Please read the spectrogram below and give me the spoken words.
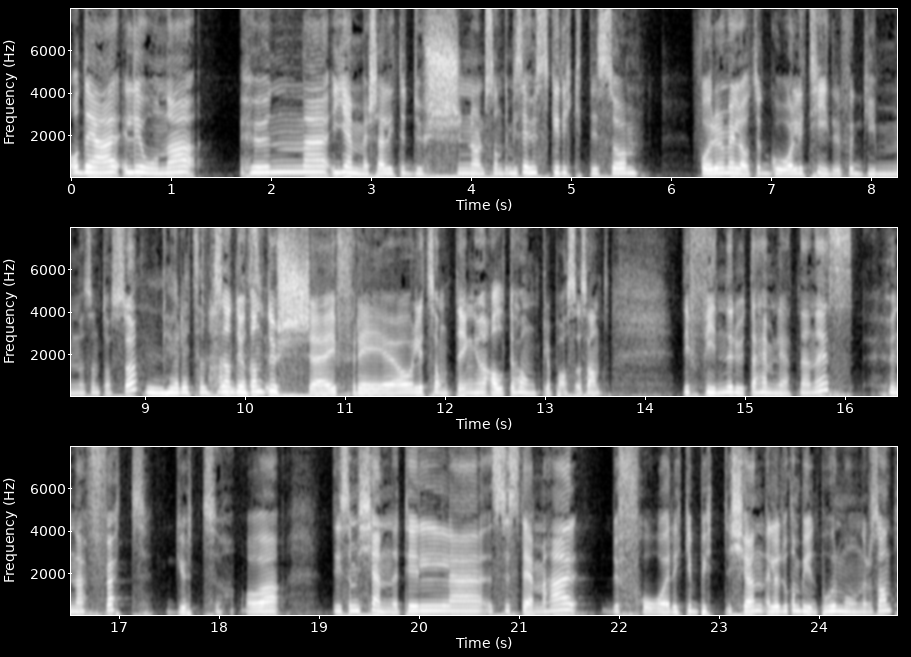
og det er Leona Hun eh, gjemmer seg litt i dusjen og sånt. Hvis jeg husker riktig, så får hun vel lov til å gå litt tidligere for gymmen og sånt også. Mm, sånn Sånn at hun kan dusje i fred og litt sånne ting. Hun har alltid håndkle på seg. Sant? De finner ut av hemmeligheten hennes. Hun er født gutt. Og de som kjenner til eh, systemet her, du får ikke bytte kjønn. Eller du kan begynne på hormoner og sånt.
